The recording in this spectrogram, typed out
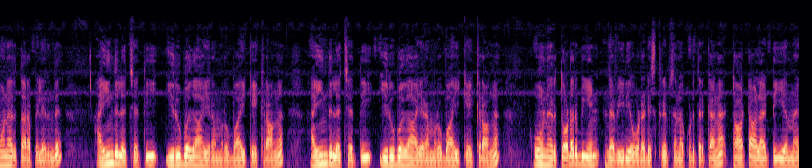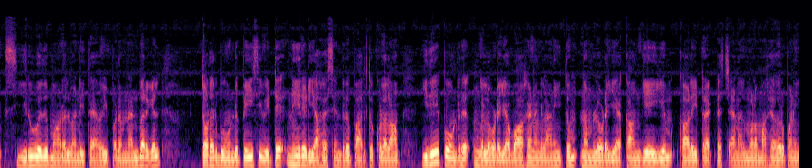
ஓனர் தரப்பிலிருந்து ஐந்து லட்சத்தி இருபதாயிரம் ரூபாய் கேட்குறாங்க. ஐந்து லட்சத்தி இருபதாயிரம் ரூபாய் கேட்குறாங்க. ஓனர் தொடர்பு எண் இந்த வீடியோவோட டிஸ்கிரிப்ஷனில் கொடுத்துருக்காங்க. டாட்டாவில் டிஎம்எக்ஸ் இருபது மாடல் வண்டி தேவைப்படும் நண்பர்கள். தொடர்பு கொண்டு பேசிவிட்டு நேரடியாக சென்று பார்த்து கொள்ளலாம். இதே போன்று உங்களுடைய வாகனங்கள் அனைத்தும் நம்மளுடைய காங்கேயம் காலை டிராக்டர்ஸ் சேனல் மூலமாக விற்பனை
